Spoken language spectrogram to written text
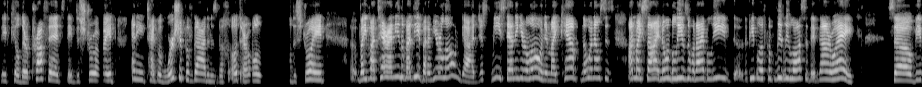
They've killed their prophets. They've destroyed any type of worship of God. The Mizbechot are all destroyed. But I'm here alone, God. Just me standing here alone in my camp. No one else is on my side. No one believes in what I believe. The people have completely lost it. They've gone away. So they're,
